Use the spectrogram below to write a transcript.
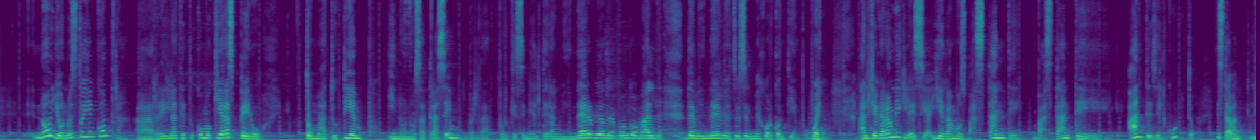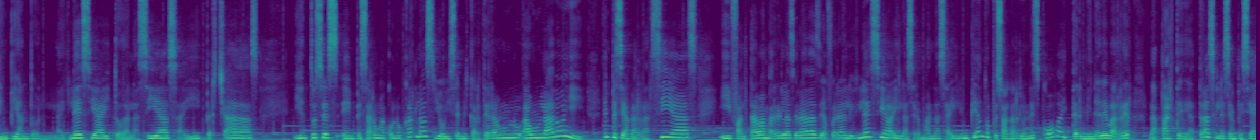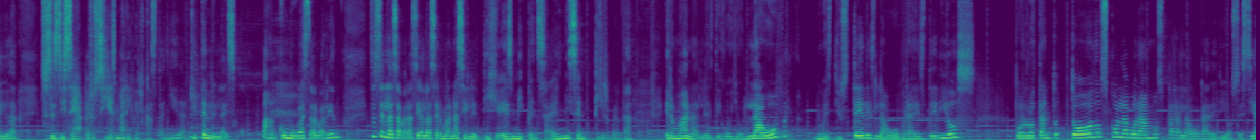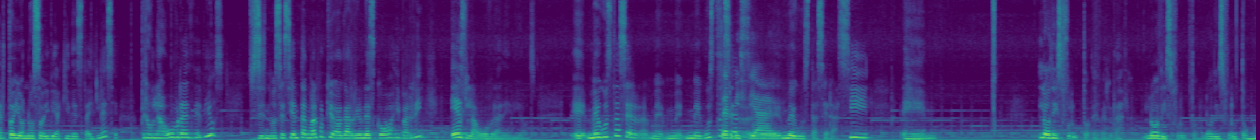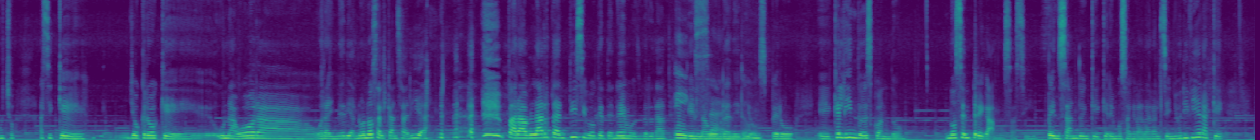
no, yo no estoy en contra. Arréglate tú como quieras, pero toma tu tiempo y no nos atrasemos, ¿verdad? Porque se me alteran mis nervios, me pongo mal de, mis nervios, entonces es mejor con tiempo. Bueno, al llegar a una iglesia, llegamos bastante, bastante antes del culto, estaban limpiando la iglesia y todas las sillas ahí perchadas y entonces empezaron a colocarlas, yo hice mi cartera a un, lado y empecé a agarrar sillas y faltaban barrer las gradas de afuera de la iglesia y las hermanas ahí limpiando, pues agarré una escoba y terminé de barrer la parte de atrás y les empecé a ayudar. Entonces dice, ah, pero si es Maribel Castañeda, quítenle la escoba, ¿cómo va a estar barriendo? Entonces las abracé a las hermanas y les dije, es mi pensar, es mi sentir, ¿verdad? Hermanas, les digo yo, la obra no es de ustedes, la obra es de Dios. Por lo tanto, todos colaboramos para la obra de Dios. Es cierto, yo no soy de aquí, de esta iglesia, pero la obra es de Dios. Entonces, no se sientan mal porque yo agarré una escoba y barrí. Es la obra de Dios. Eh, me gusta ser, me, gusta Servicial. Ser, eh, me gusta ser así. Eh, lo disfruto de verdad, lo disfruto, lo disfruto mucho. Así que yo creo que una hora, hora y media no nos alcanzaría para hablar tantísimo que tenemos, ¿verdad? En la obra de Dios. Pero eh, qué lindo es cuando nos entregamos así, pensando en que queremos agradar al Señor y viera que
